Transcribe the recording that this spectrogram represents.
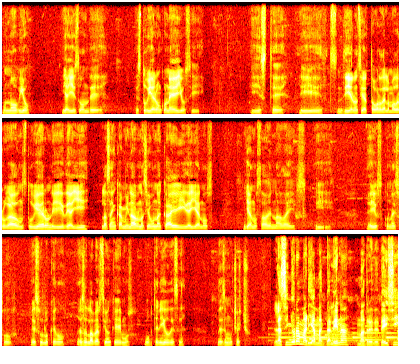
un novio y ahí es donde estuvieron con ellos y y este y dieron cierta hora de la madrugada donde estuvieron y de allí las encaminaron hacia una calle y de ahí ya no, ya no saben nada ellos. Y ellos con eso eso es lo que no esa es la versión que hemos obtenido de ese de ese muchacho. La señora María Magdalena, madre de Daisy,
